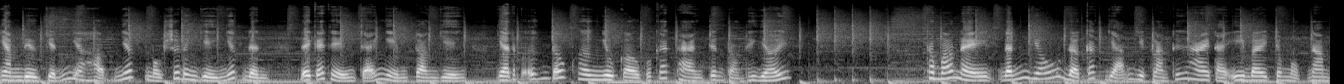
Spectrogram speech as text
nhằm điều chỉnh và hợp nhất một số đơn vị nhất định để cải thiện trải nghiệm toàn diện và đáp ứng tốt hơn nhu cầu của khách hàng trên toàn thế giới. Thông báo này đánh dấu đợt cắt giảm việc làm thứ hai tại eBay trong một năm.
